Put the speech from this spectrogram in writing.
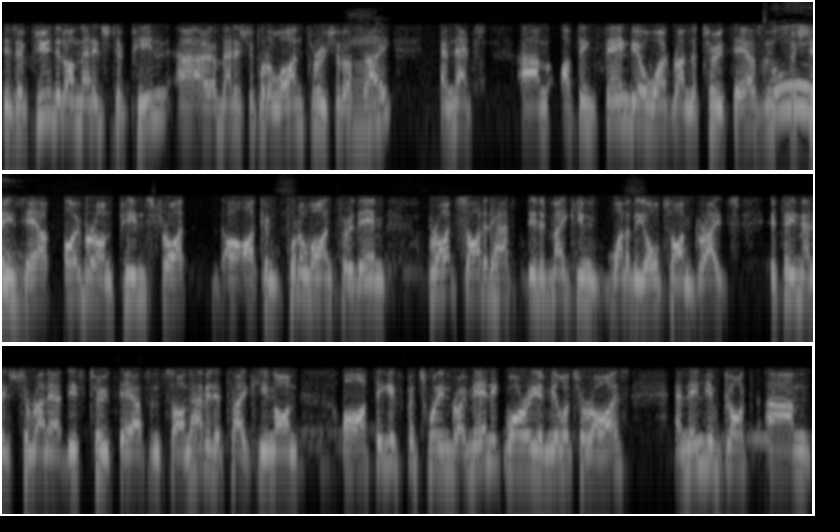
There's a few that I managed to pin, uh, I managed to put a line through, should I say, and that's. Um, I think Fangirl won't run the 2000, so she's out. Oberon Pinstripe, I, I can put a line through them. Brightside it'd, have it'd make him one of the all-time greats if he managed to run out this 2000. So I'm happy to take him on. I think it's between Romantic Warrior, Militarize, and then you've got um,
